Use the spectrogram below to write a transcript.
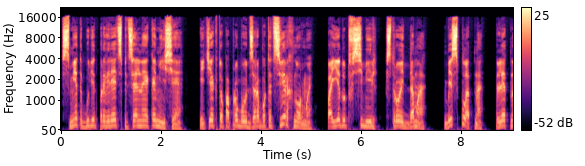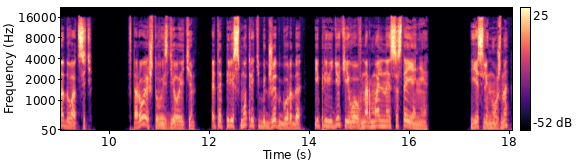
Сметы будет проверять специальная комиссия, и те, кто попробуют заработать сверх нормы, поедут в Сибирь строить дома. Бесплатно, лет на 20. Второе, что вы сделаете, это пересмотрите бюджет города и приведете его в нормальное состояние. Если нужно,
